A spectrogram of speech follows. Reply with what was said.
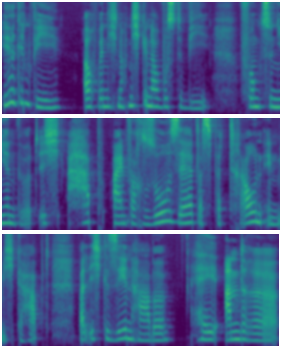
irgendwie, auch wenn ich noch nicht genau wusste, wie, funktionieren wird. Ich habe einfach so sehr das Vertrauen in mich gehabt, weil ich gesehen habe, hey, andere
